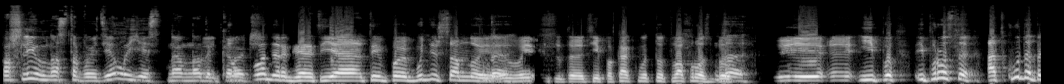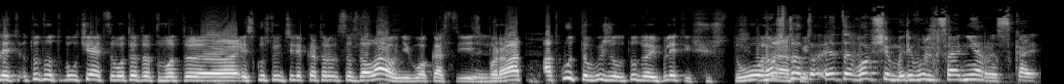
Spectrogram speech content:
пошли, у нас с тобой дело есть, нам надо, Джон короче... Коннор говорит, я, ты будешь со мной? Да. Это, типа, как вот тут вопрос был. Да. И, э, и, и просто откуда, блядь, тут вот получается вот этот вот э, искусственный интеллект, который она создала, у него, оказывается, есть Э. брат. Откуда-то выжил оттуда, и, блядь, и что Ну что, нахуй? то- это, в общем, революционеры. Sky...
